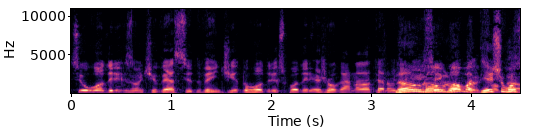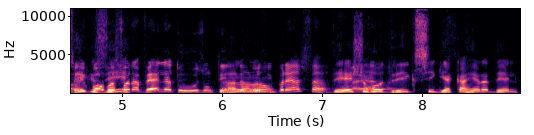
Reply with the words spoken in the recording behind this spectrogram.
se o Rodrigues não tivesse sido vendido, o Rodrigues poderia jogar na lateral Não, direita. não, Igual não, mas uma- deixa o Isso é Rodrigues igual vassoura velha, tu usa um tempo, Não, não, depois não. tu empresta. Deixa É. o Rodrigues seguir a carreira dele.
